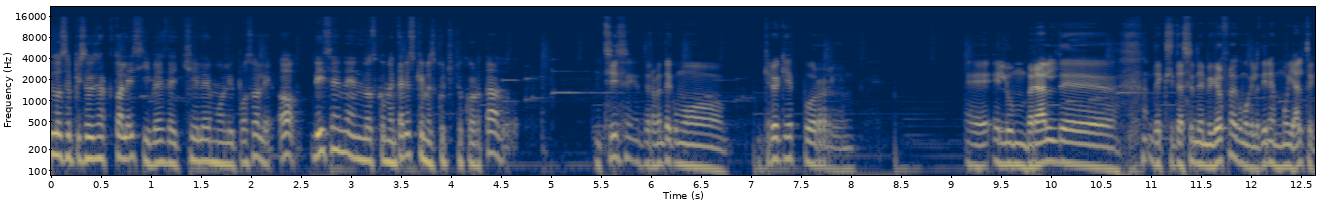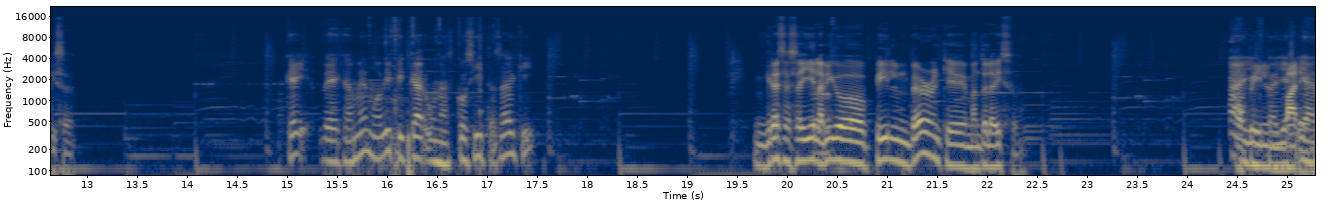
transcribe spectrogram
los episodios actuales y ves de Chile, Moli Pozole. Oh, dicen en los comentarios que me escucho cortado. Sí, sí, de repente como... Creo que es por eh, el umbral de, excitación del micrófono como que lo tienes muy alto quizá. Ok, déjame modificar unas cositas aquí. Gracias ahí el amigo Piln Byrne que mandó la ISO. o Piln ya, Vale.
